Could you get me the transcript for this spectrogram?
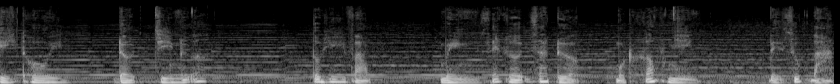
ký thôi, đợi chi nữa. Tôi hy vọng mình sẽ gợi ra được một góc nhìn để giúp bạn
